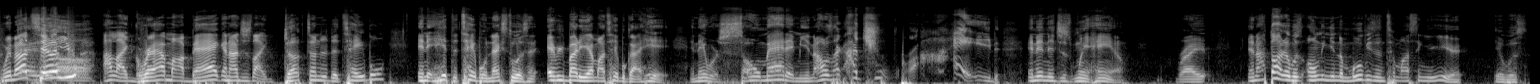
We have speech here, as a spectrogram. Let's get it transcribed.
When I Hey, tell you, y'all. I like grabbed my bag and I just like ducked under the table, and it hit the table next to us, and everybody at my table got hit, and they were so mad at me, and I was like, "I tried," and then it just went ham, right? And I thought it was only in the movies until my senior year. It was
